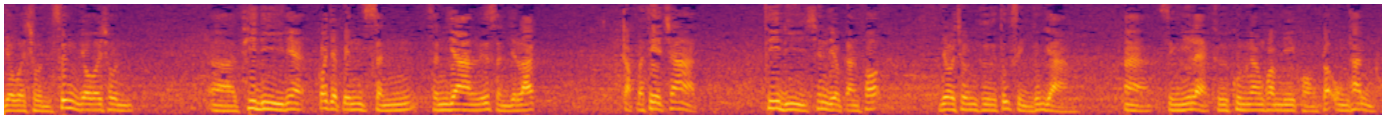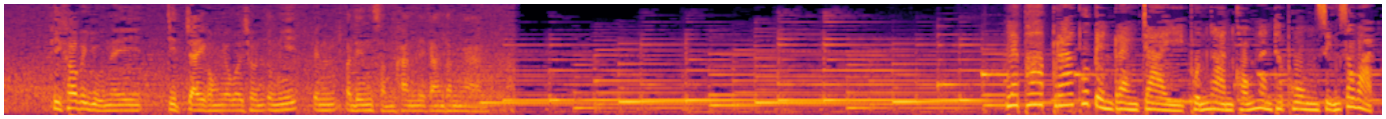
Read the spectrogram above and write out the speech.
เยาวชน ซึ่งเยาวชนที่ดีเนี่ยก็จะเป็นสัญสัญญาณหรือสัญลักษณ์กับประเทศชาติที่ดีเช่นเดียวกัน เพราะเยาวชนคือทุกสิ่งทุกอย่างอ่าสิ่งนี้แหละคือคุณงามความดีของพระองค์ท่านที่เข้าไปอยู่ในจิตใจของเยาวชนตรงนี้เป็นประเด็นสำคัญในการทำงาน และภาพพระผู้เป็นแรงใจผลงานของนันทพงศ์สินสวัสดิ์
